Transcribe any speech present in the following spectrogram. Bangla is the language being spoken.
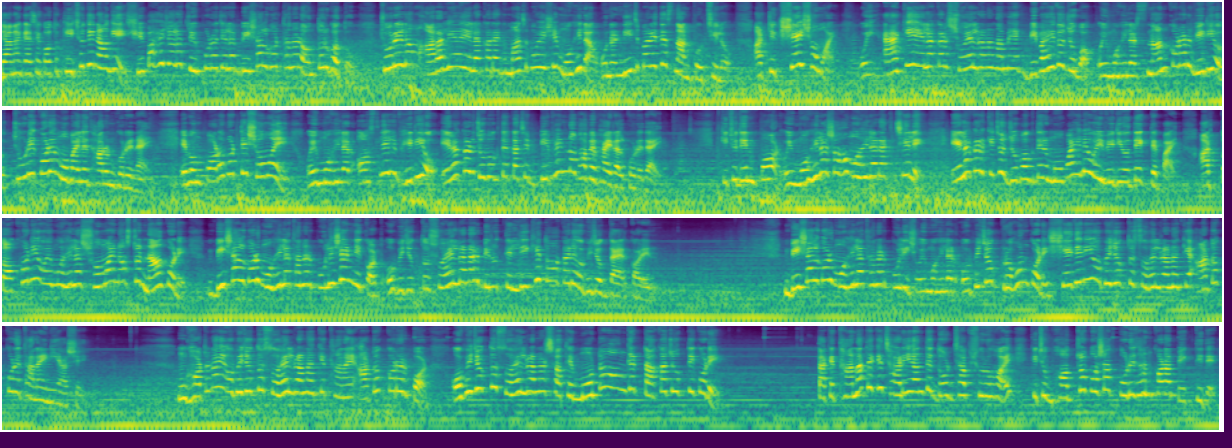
জানা গেছে, গত কিছুদিন আগে সিপাহীজলা ত্রিপুরা জেলা বিশালগড় থানার অন্তর্গত চোরেলাম আড়ালিয়া এলাকার এক মাঝবয়সী মহিলা ওনার নিজ বাড়িতে স্নান করছিল। আর ঠিক সেই সময় ওই একই এলাকার সোহেল রানা নামে এক বিবাহিত যুবক ওই মহিলার স্নান করার ভিডিও চুরি করে মোবাইলে ধারণ করে নেয় এবং পরবর্তী সময়ে ওই মহিলার অশ্লীল ভিডিও এলাকার যুবকদের কাছে বিভিন্নভাবে ভাইরাল করে দেয়। কিছুদিন পর ওই মহিলা সহ মহিলার এক ছেলে এলাকার কিছু যুবকদের মোবাইলে ওই ভিডিও দেখতে পায়। আর তখনই ওই মহিলা সময় নষ্ট না করে বিশালগড় মহিলা থানার পুলিশের নিকট অভিযুক্ত সোহেল রানার বিরুদ্ধে লিখিত আকারে অভিযোগ দায়ের করেন। বিশালগড় মহিলা থানার পুলিশ ওই মহিলার অভিযোগ গ্রহণ করে সেদিনই অভিযুক্ত সোহেল রানাকে আটক করে থানায় নিয়ে আসে। ঘটনায় অভিযুক্ত সোহেল রানাকে থানায় আটক করার পর অভিযুক্ত সোহেল রানার সাথে মোটা অঙ্কের টাকা চুক্তি করে তাকে থানা থেকে ছাড়িয়ে আনতে দৌড়ঝাঁপ শুরু হয় কিছু ভদ্র পোশাক পরিধান করা ব্যক্তিদের।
